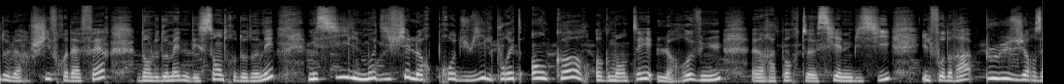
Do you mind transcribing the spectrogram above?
de leur chiffre d'affaires dans le domaine des centres de données, mais s'ils modifiaient leurs produits, ils pourraient encore augmenter leurs revenus, euh, rapporte CNBC. Il faudra plusieurs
